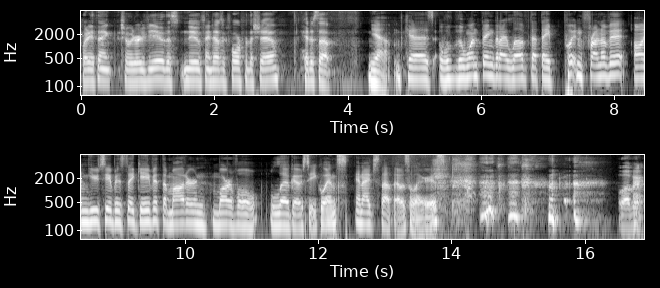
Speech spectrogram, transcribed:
What do you think? Should we review this new Fantastic Four for the show? Hit us up. Yeah, because the one thing that I loved that they put in front of it on YouTube is they gave it the modern Marvel logo sequence, and I just thought that was hilarious. Love it.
